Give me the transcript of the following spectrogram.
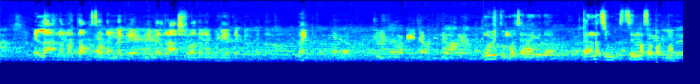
ಎಲ್ಲ ನಮ್ಮಂಥ ಹೊಸ ತಂಡಕ್ಕೆ ನಿಮ್ಮೆಲ್ಲರ ಆಶೀರ್ವಾದನ ಕೊಡಿ ಅಂತ ಕೇಳ್ಕೊತೀನಿ ಥ್ಯಾಂಕ್ ಯು ಮೂವಿ ತುಂಬ ಚೆನ್ನಾಗಿದೆ. ಕನ್ನಡ ಸಿನಿಮಾ ಸಪೋರ್ಟ್ ಮಾಡಿ.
